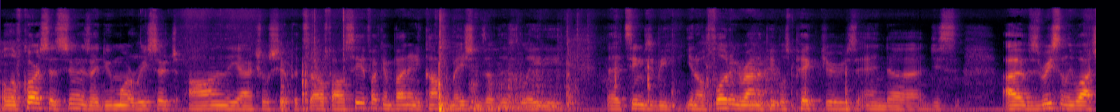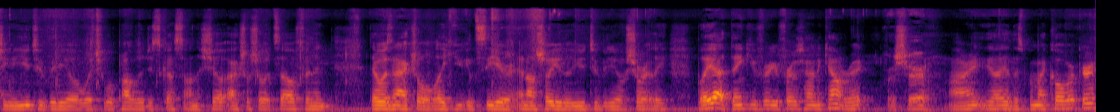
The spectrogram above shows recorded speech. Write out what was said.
Well, of course, as soon as I do more research on the actual ship itself, I'll see if I can find any confirmations of this lady that seems to be, you know, floating around in people's pictures. And uh, just, I was recently watching a YouTube video, which we'll probably discuss on the show, actual show itself, and then there was an actual, like, you can see her, and I'll show you the YouTube video shortly. But yeah, thank you for your first-hand account, Rick. For sure. All right, yeah, this been my coworker.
